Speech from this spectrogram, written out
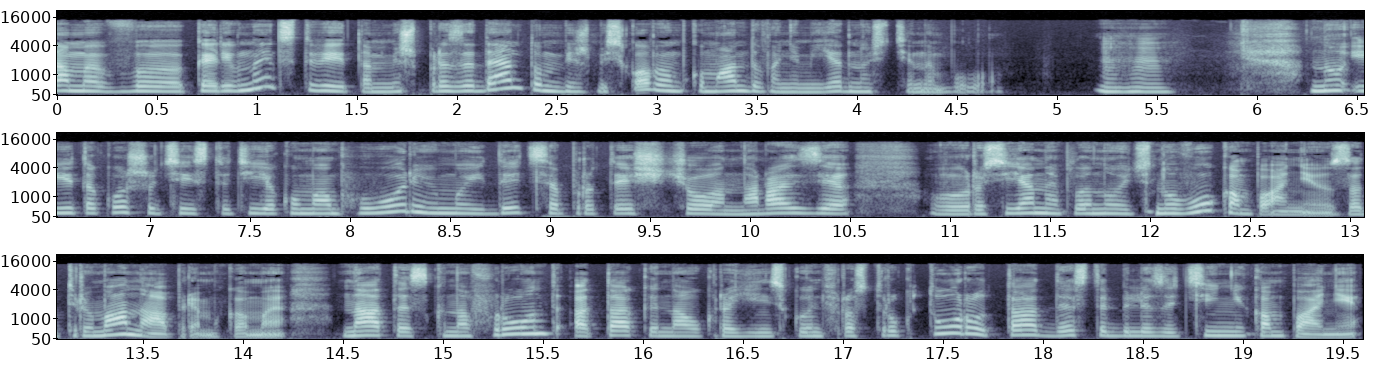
саме в керівництві там між президентом, між військовим командуванням єдності не було. Угу. Ну і також у цій статті, яку ми обговорюємо, йдеться про те, що наразі росіяни планують нову кампанію за трьома напрямками: натиск на фронт, атаки на українську інфраструктуру та дестабілізаційні кампанії.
